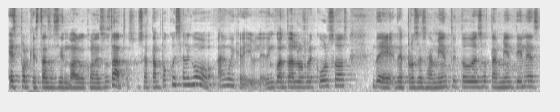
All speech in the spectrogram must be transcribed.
es porque estás haciendo algo con esos datos. O sea, tampoco es algo, algo increíble. En cuanto a los recursos de, de procesamiento y todo eso, también tienes,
